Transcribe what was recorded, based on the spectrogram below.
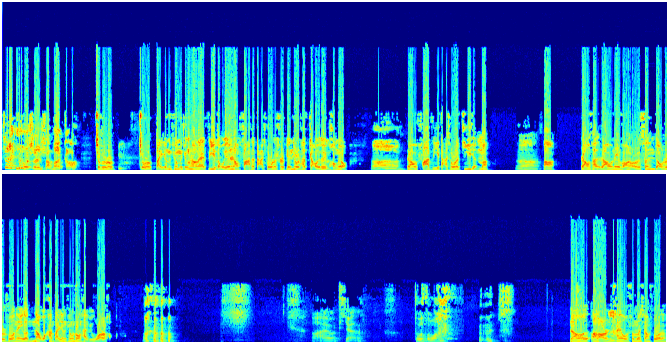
这又是什么梗？就是就是白敬亭经常在自己抖音上发他打球的视频，就是他找一堆朋友，啊，然后发自己打球的集锦嘛，嗯啊，然后他然后那网友纷纷表示说，那个那我看白敬亭状态比沃尔好。哎呦天，逗死我了！然后安老师，你还有什么想说的？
